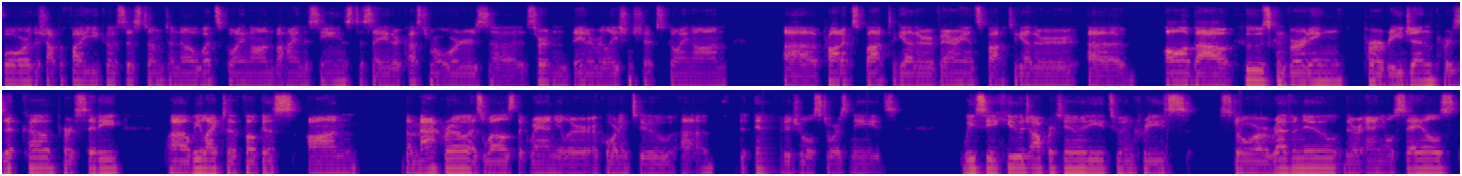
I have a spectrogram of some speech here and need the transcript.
for the Shopify ecosystem to know what's going on behind the scenes, to say their customer orders, uh, certain data relationships going on, uh, products bought together, variants bought together, uh, all about who's converting per region, per zip code, per city. Uh, we like to focus on the macro as well as the granular according to uh, individual stores' needs. We see a huge opportunity to increase store revenue, their annual sales,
